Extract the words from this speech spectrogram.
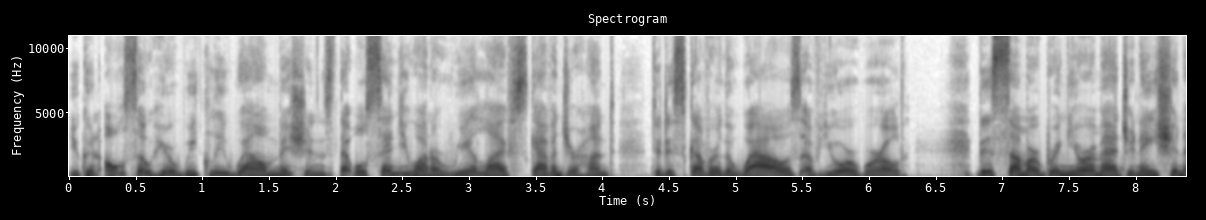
you can also hear weekly Wow missions that will send you on a real life scavenger hunt to discover the wows of your world. This summer, bring your imagination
